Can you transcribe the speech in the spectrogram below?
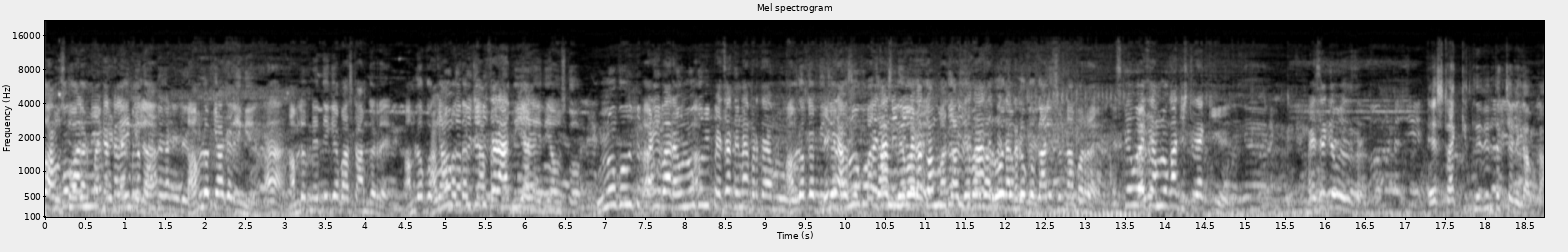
हमको अगर पेमेंट नहीं मिला तो हम लोग क्या करेंगे हाँ। हम लोग नेता के पास काम कर रहे हैं हम लोग को क्या मतलब तो कि दिया है नहीं दिया उसको उन लोगों को भी परिवार है उन लोगों को भी पैसा देना पड़ता है हम लोग हम लोग के पीछे हम लोग को पैसा नहीं मिलेगा तो हम का रोज हम लोग को गाली सुनना पड़ रहा है इसके वजह से हम लोग आज स्ट्राइक किए पैसे के वजह से ये स्ट्राइक कितने दिन तक चलेगा आपका?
